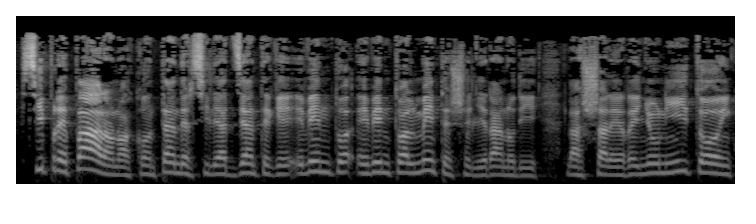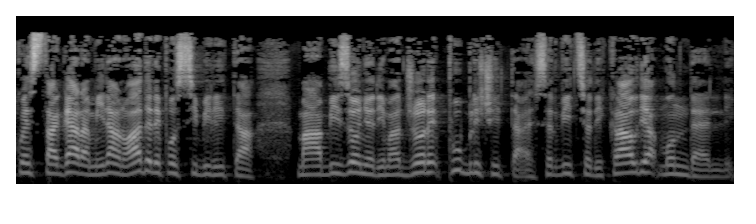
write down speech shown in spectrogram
si preparano a contendersi le aziende che eventu- eventualmente sceglieranno di lasciare il Regno Unito. In questa gara Milano ha delle possibilità, ma ha bisogno di maggiore pubblicità. Il servizio di Claudia Mondelli.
